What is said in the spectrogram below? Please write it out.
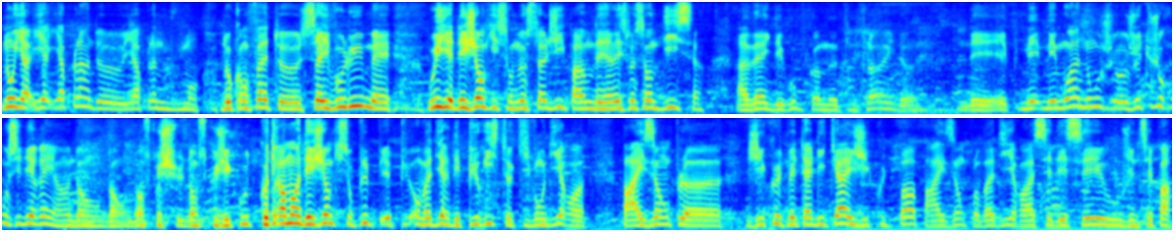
non, il y a, il y a- il y a plein de, il y a plein de mouvements. Donc, en fait, euh, ça évolue. Mais oui, il y a des gens qui sont nostalgiques, par exemple, des années 70, avec des groupes comme Pink Floyd. mais, moi, non, j'ai toujours considéré hein, dans, dans- ce que dans ce que j'écoute, contrairement à des gens qui sont plus, on va dire, des puristes qui vont dire, euh, par exemple, euh, j'écoute Metallica et j'écoute pas, par exemple, on va dire ACDC ou je ne sais pas.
